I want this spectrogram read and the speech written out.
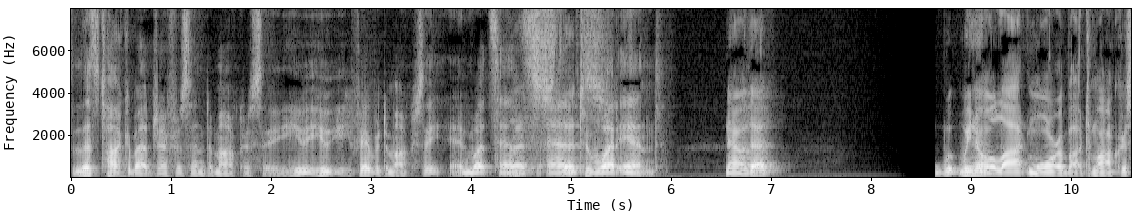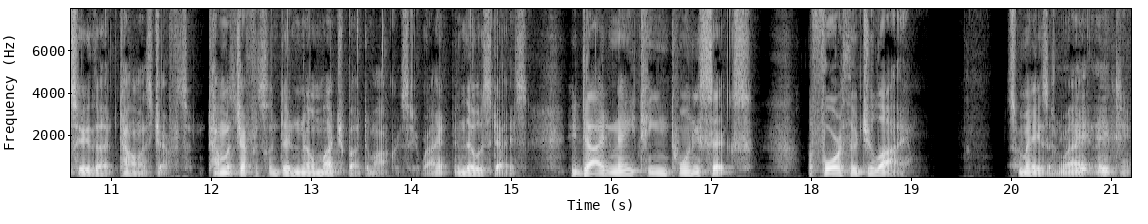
Let's talk about Jefferson democracy. He he, he favored democracy. In what sense, That's- and to what end? Now that we know a lot more about democracy than Thomas Jefferson. Thomas Jefferson didn't know much about democracy, right? In those days, he died in 1826, the fourth of July. It's amazing, right? Eighteen.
